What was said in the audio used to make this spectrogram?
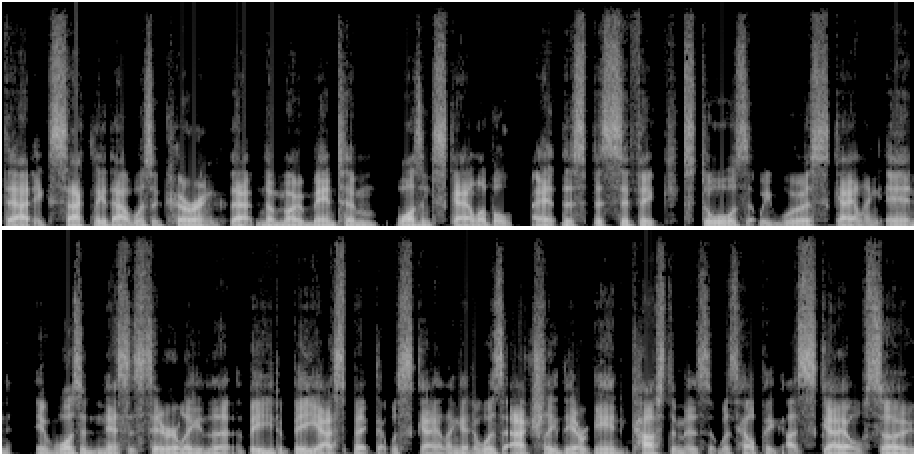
that exactly that was occurring, that the momentum wasn't scalable at the specific stores that we were scaling in. It wasn't necessarily the B2B aspect that was scaling it. It was actually their end customers that was helping us scale. So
